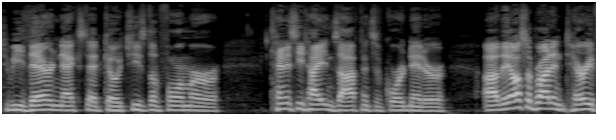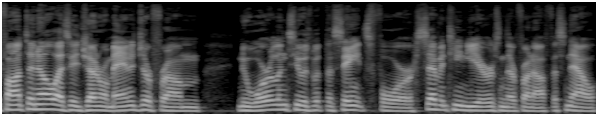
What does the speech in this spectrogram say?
to be their next head coach. He's the former Tennessee Titans offensive coordinator. Uh, they also brought in Terry Fontenot as a general manager from New Orleans. He was with the Saints for 17 years in their front office. Now,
